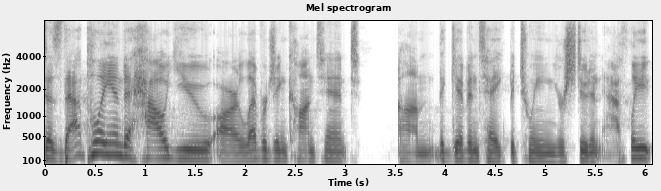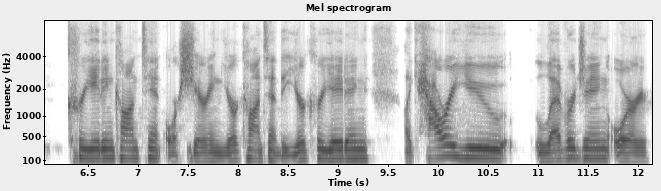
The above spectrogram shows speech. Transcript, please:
does that play into how you are leveraging content um, the give and take between your student athlete creating content or sharing your content that you're creating? Like how are you leveraging or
